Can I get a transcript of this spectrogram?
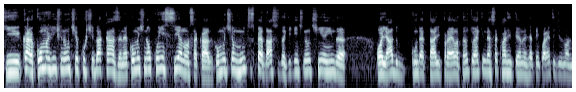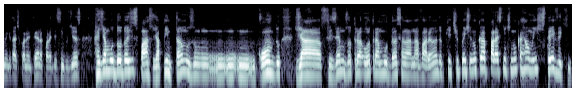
que, cara, como a gente não tinha curtido a casa, né? Como a gente não conhecia a nossa casa, como tinha muitos pedaços daqui que a gente não tinha ainda olhado com detalhe para ela. Tanto é que nessa quarentena, já tem 40 dias mais ou menos que tá de quarentena, 45 dias, a gente já mudou dois espaços, já pintamos um, um, um cômodo, já fizemos outra, outra mudança na, na, varanda, porque, tipo, a gente nunca, parece que a gente nunca realmente esteve aqui.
